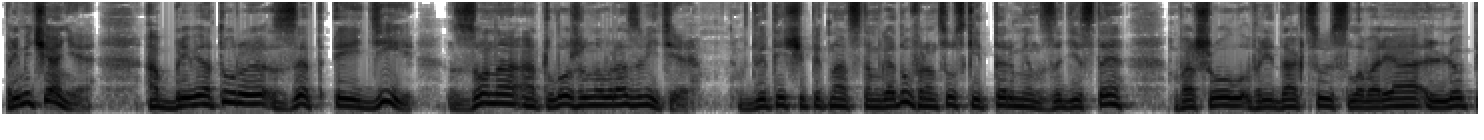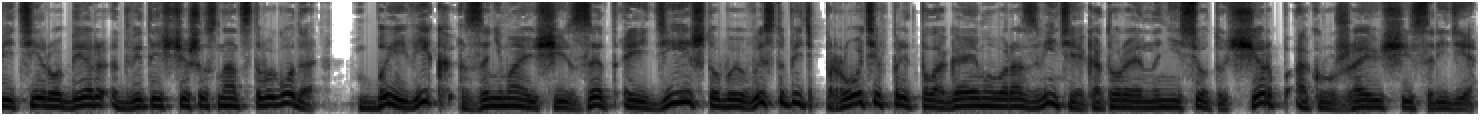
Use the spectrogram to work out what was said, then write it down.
Примечание. Аббревиатура ZAD – «Зона отложенного развития». В 2015 году французский термин «задисте» вошел в редакцию словаря «Le Petit Robert» 2016 года. Боевик, занимающий ZAD, чтобы выступить против предполагаемого развития, которое нанесет ущерб окружающей среде.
